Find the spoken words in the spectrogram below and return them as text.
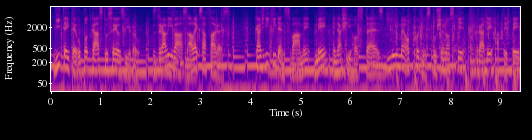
Vítejte u podcastu Sales Hero. Zdraví vás Alexa Fares. Každý týden s vámi my i naši hosté sdílíme obchodní zkušenosti, rady a tipy,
